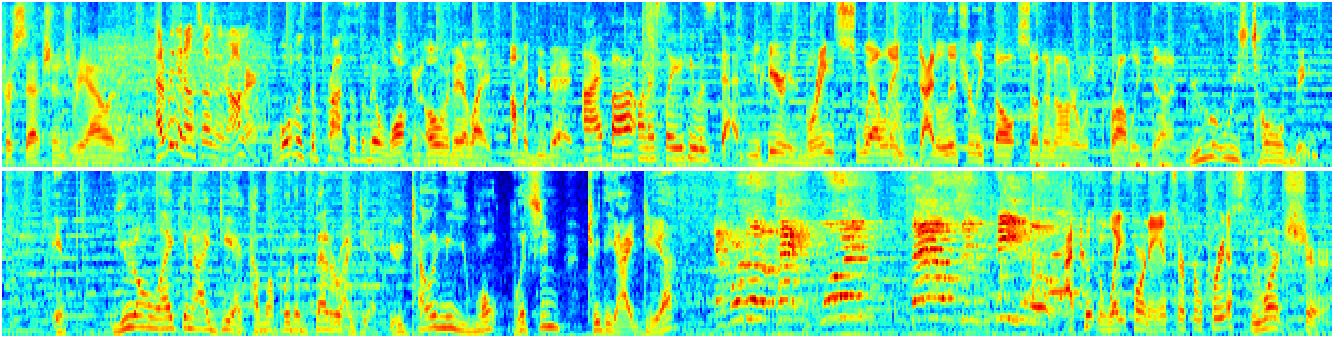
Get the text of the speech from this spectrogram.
Perception's reality. How did we get on Southern Honor? What was the process of them walking over there like, I'm gonna do that? I thought, honestly, he was dead. You hear his brain swelling. I literally thought Southern Honor was probably done. You always told me if you don't like an idea, come up with a better idea. You're telling me you won't listen to the idea? And we're going to pack 1,000 people. I couldn't wait for an answer from Chris. We weren't sure.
